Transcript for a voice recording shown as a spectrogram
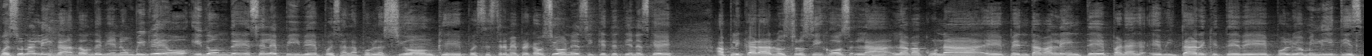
pues una liga donde viene un video y donde se le pide pues a la población que pues extreme precauciones y que te tienes que aplicar a nuestros hijos la, la vacuna eh, pentavalente para evitar que te dé poliomielitis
